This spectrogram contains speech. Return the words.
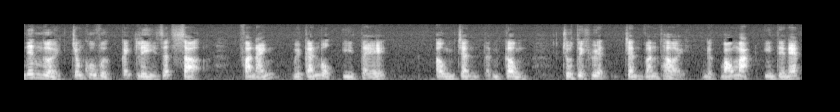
nên người trong khu vực cách ly rất sợ, phản ánh với cán bộ y tế. Ông Trần Tấn Công, Chủ tịch huyện Trần Văn Thời được báo mạng Internet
